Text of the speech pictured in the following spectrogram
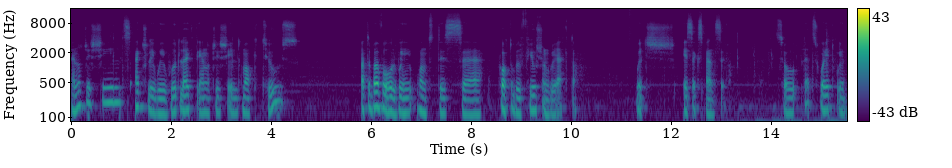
energy shields. Actually, we would like the energy shield Mark IIs. But above all, we want this uh, portable fusion reactor, which is expensive. So let's wait with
